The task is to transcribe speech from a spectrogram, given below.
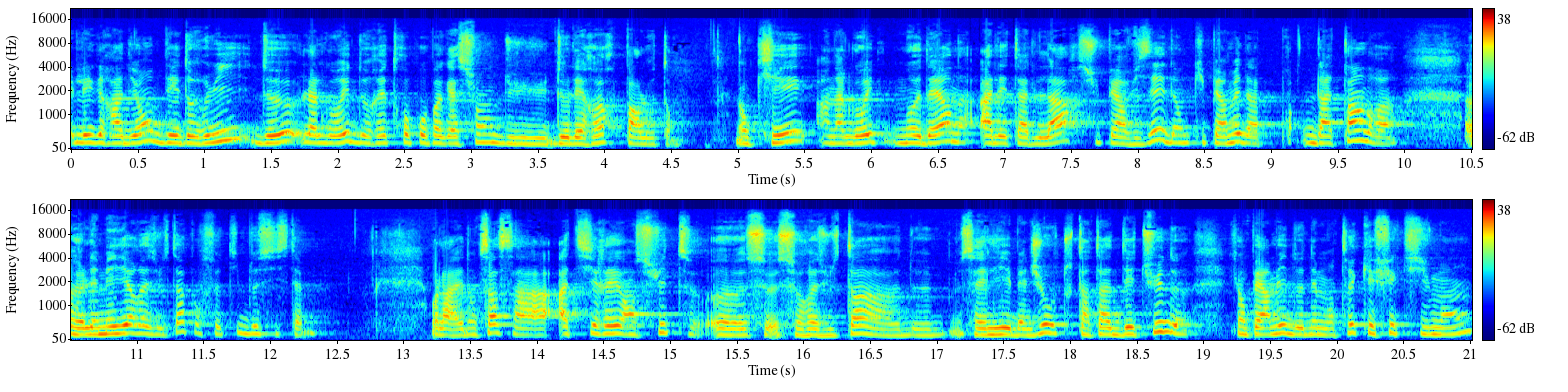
les gradients déduits de l'algorithme de rétropropagation de l'erreur par le temps. Donc, qui est un algorithme moderne à l'état de l'art, supervisé, donc qui permet d'atteindre euh, les meilleurs résultats pour ce type de système. Voilà, et donc ça, a attiré ensuite euh, ce, résultat de Saeli et Benjo, tout un tas d'études qui ont permis de démontrer qu'effectivement,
